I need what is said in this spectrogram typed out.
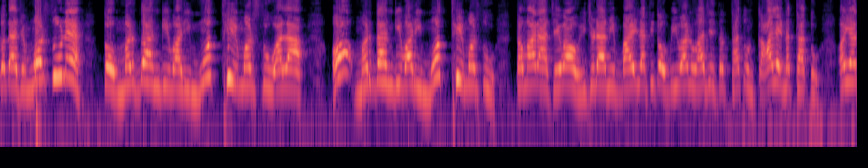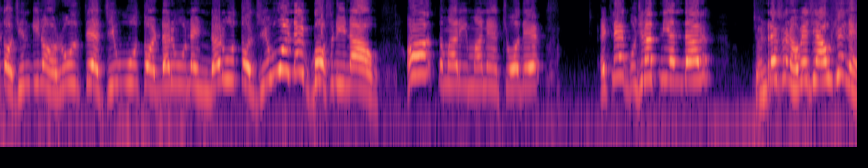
કદાચ મરશું ને તો મર્દાનગી વાળી મોતથી મરશું આલા ઓ મર્દાનગી વાળી મોતથી મરશું. તમારા જેવા હિજડાની બાયલાથી તો બીવાનું આજે નથી થતું કાલે નથી થતું. અહીંયા તો જિંદગીનો રૂલ છે, જીવવું તો ડરવું નહીં, ડરવું તો જીવવું નહીં, બોસડી નાવ. ઓ તમારી મને ચોદે. એટલે ગુજરાતની અંદર જનરેશન હવે જે આવશે ને,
